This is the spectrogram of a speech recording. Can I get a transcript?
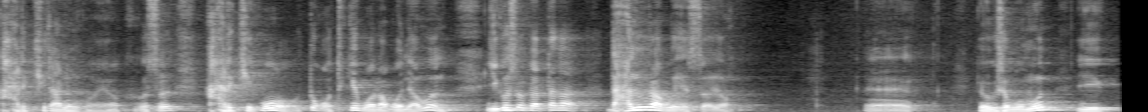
가르치라는 거예요. 그것을 가르치고 또 어떻게 뭐라고 하냐면 이것을 갖다가 나누라고 했어요. 에, 여기서 보면 이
